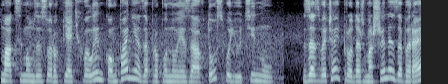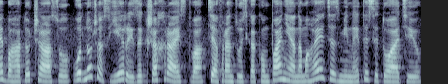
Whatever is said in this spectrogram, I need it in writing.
Максимум за 45 хвилин компанія запропонує за авто свою ціну. Зазвичай продаж машини забирає багато часу. Водночас є ризик шахрайства. Ця французька компанія намагається змінити ситуацію.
